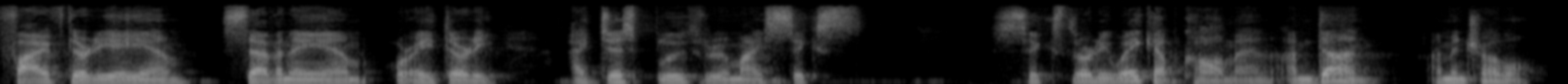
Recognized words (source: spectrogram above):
5.30 a.m., 7 a.m., or 8.30. I just blew through my 6, 6.30 wake up call, man. I'm done. I'm in trouble.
